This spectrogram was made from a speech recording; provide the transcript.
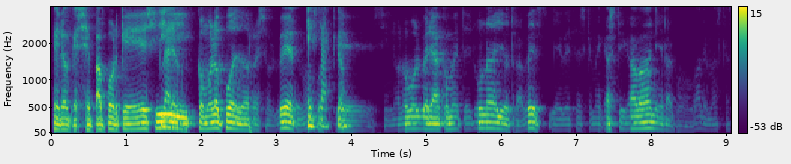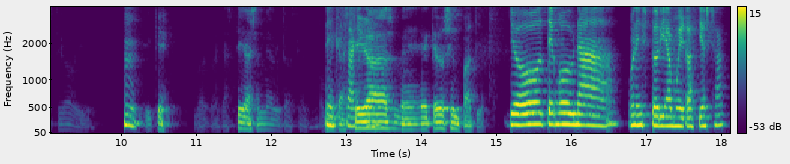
pero que sepa por qué es y Claro. cómo lo puedo resolver, ¿no? Exacto. Porque si no lo volveré a cometer una y otra vez. Y hay veces que me castigaban y era como, vale, me has castigado y, Hmm. ¿y qué? Me castigas en mi habitación. O me Exacto. castigas, me quedo sin patio. Yo tengo una, una historia muy graciosa.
